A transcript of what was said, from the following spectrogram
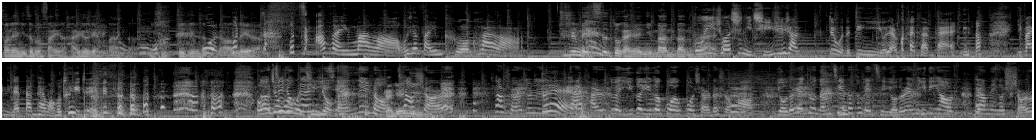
方玲，你怎么反应还是有点慢呢？你是最近怎么着累了？我咋反应慢了？我现在反应可快了。就是每次都感觉你慢半拍。我跟你说，是你情绪上对我的定义有点快半拍，你知道？你把你那半拍往后退一退。我呃，们就这就跟以问问听众，前那种跳绳儿，跳绳儿就是对大家排着队一个一个过过绳儿的时候，有的人就能接的特别紧，有的人一定要让那个绳儿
